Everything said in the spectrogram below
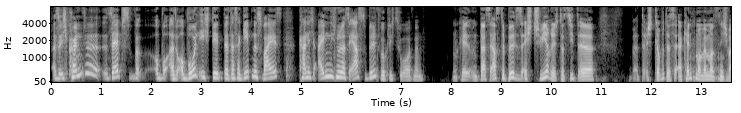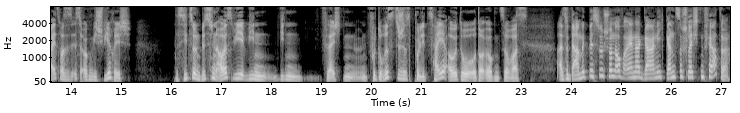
also ich könnte selbst, also obwohl ich das Ergebnis weiß, kann ich eigentlich nur das erste Bild wirklich zuordnen. Okay, und das erste Bild ist echt schwierig. Das sieht, äh, ich glaube, das erkennt man, wenn man es nicht weiß, was es ist, irgendwie schwierig. Das sieht so ein bisschen aus wie, wie ein, wie ein, vielleicht ein, ein futuristisches Polizeiauto oder irgend sowas. Also damit bist du schon auf einer gar nicht ganz so schlechten Fährte.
